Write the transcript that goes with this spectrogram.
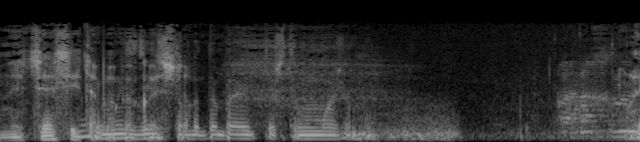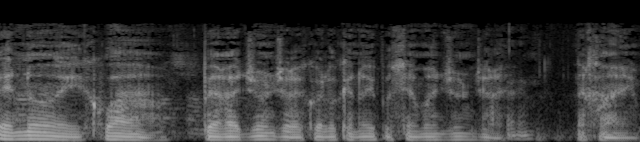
necessita proprio questo. E noi qua per raggiungere quello che noi possiamo aggiungere. L'Echaim.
